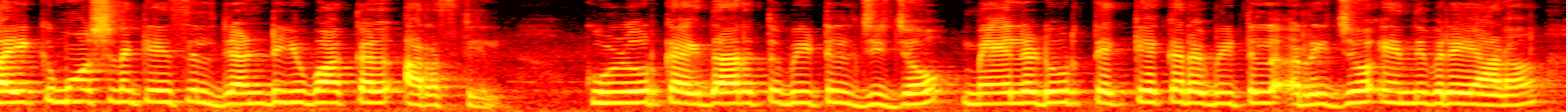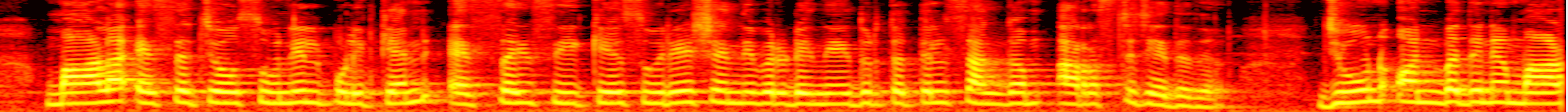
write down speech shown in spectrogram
ബൈക്ക് മോഷണ കേസിൽ രണ്ട് യുവാക്കൾ അറസ്റ്റിൽ. കുഴൂർ കൈതാരത്ത് വീട്ടിൽ ജിജോ മേലടൂർ തെക്കേക്കര വീട്ടിൽ റിജോ എന്നിവരെയാണ് Mala S HO Sunil Pulikkan S I C K Suresh എന്നിവരുടെ നേതൃത്വത്തിൽ സംഘം അറസ്റ്റ് ചെയ്തത്. ജൂൺ ഒൻപതിന് മാള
